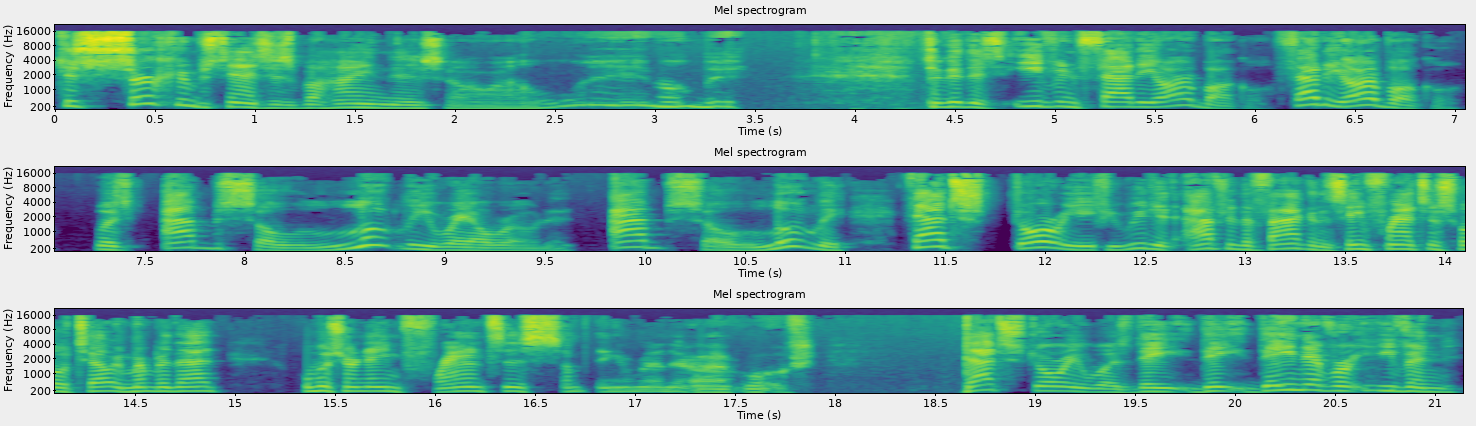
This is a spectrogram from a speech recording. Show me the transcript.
the circumstances behind this are a little bit. Look at this. Even Fatty Arbuckle. Fatty Arbuckle was absolutely railroaded. Absolutely. That story, if you read it after the fact in the St. Francis Hotel, remember that? What was her name? Francis something or other. Uh, that story was they they they never even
